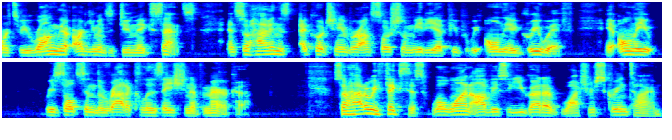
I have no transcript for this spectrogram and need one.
or to be wrong, their arguments do make sense. And so having this echo chamber on social media of people we only agree with, it only results in the radicalization of America. So how do we fix this? Well, one, obviously you gotta watch your screen time.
